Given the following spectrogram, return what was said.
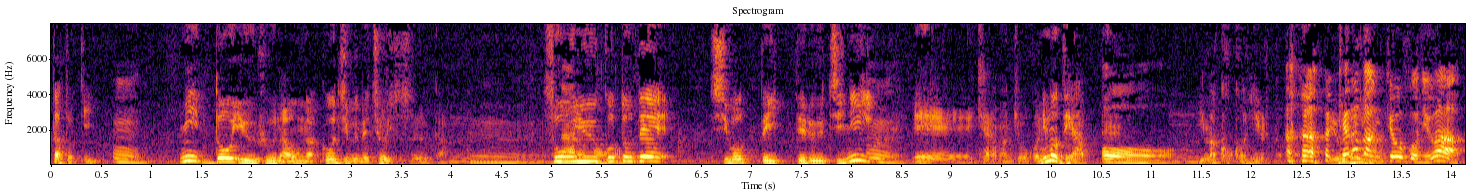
た時うん。にどういう風な音楽を自分でチョイスするか、うん。そういうことで絞っていってるうちに、うん。えーキャラバン京子にも出会って今ここにいると キャラバン京子には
